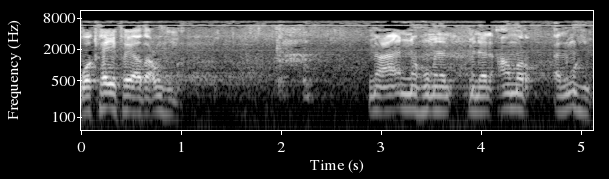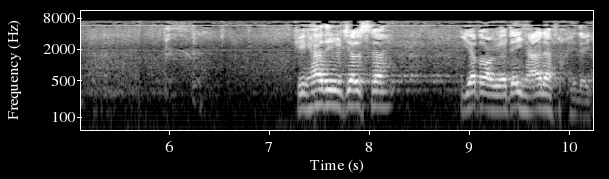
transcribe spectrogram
وكيف يضعهما مع أنه من من الأمر المهم. في هذه الجلسة يضع يديه على فخذيه.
